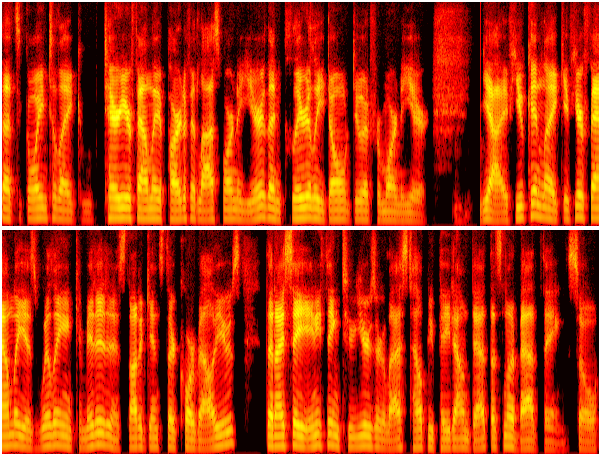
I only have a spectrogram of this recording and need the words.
that's going to like tear your family apart if it lasts more than a year then clearly don't do it for more than a year mm-hmm. yeah if you can like if your family is willing and committed and it's not against their core values then I say anything two years or less to help you pay down debt, that's not a bad thing. So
